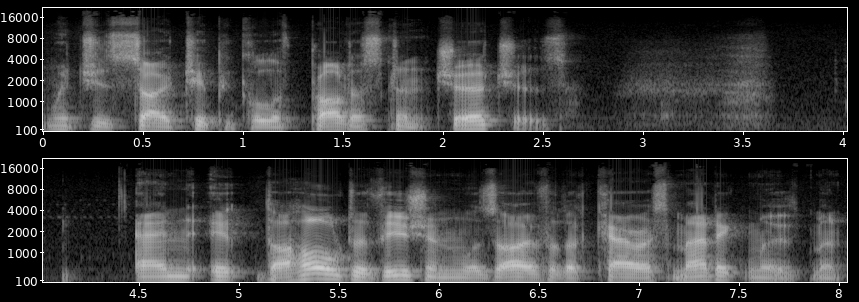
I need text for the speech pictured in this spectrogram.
which is so typical of Protestant churches. And it, the whole division was over the charismatic movement.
